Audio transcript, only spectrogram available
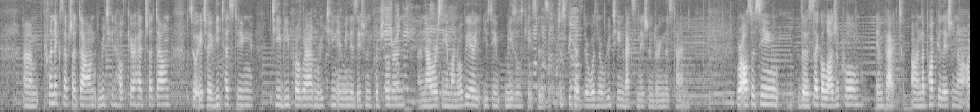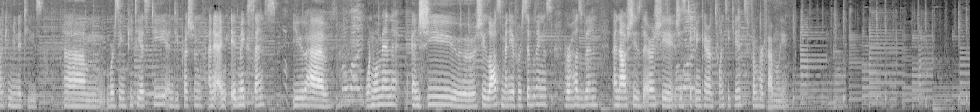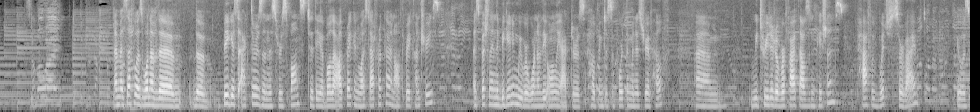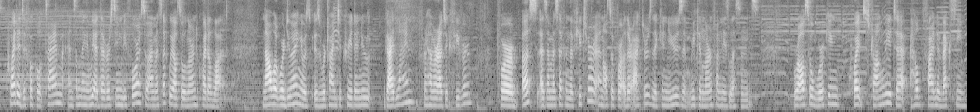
Um, clinics have shut down, routine healthcare had shut down, so HIV testing, TB program, routine immunization for children. And now we're seeing in Monrovia, you see measles cases, just because there was no routine vaccination during this time. We're also seeing the psychological impact on the population on communities. Um, we're seeing PTSD and depression, and it, it, makes sense. You have one woman, and she uh, she lost many of her siblings, her husband, and now she's there. She she's taking care of 20 kids from her family. MSF was one of the the biggest actors in this response to the Ebola outbreak in West Africa in all three countries. Especially in the beginning, we were one of the only actors helping to support the Ministry of Health. Um, we treated over 5,000 patients, half of which survived. It was quite a difficult time and something that we had never seen before, so MSF, we also learned quite a lot. Now what we're doing is, is we're trying to create a new guideline for hemorrhagic fever for us as MSF in the future and also for other actors they can use and we can learn from these lessons. We're also working quite strongly to help find a vaccine,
